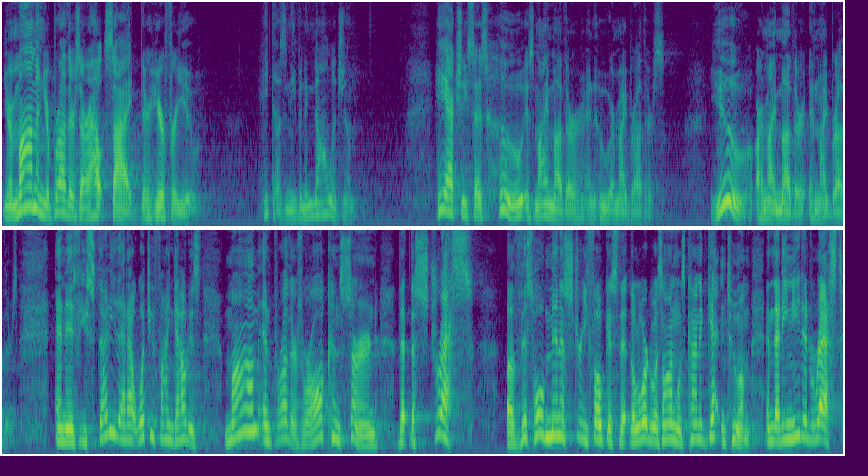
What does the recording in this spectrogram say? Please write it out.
your mom and your brothers are outside. They're here for you. He doesn't even acknowledge them. He actually says, Who is my mother and who are my brothers? You are my mother and my brothers. And if you study that out, what you find out is mom and brothers were all concerned that the stress of this whole ministry focus that the Lord was on was kind of getting to him, and that he needed rest,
